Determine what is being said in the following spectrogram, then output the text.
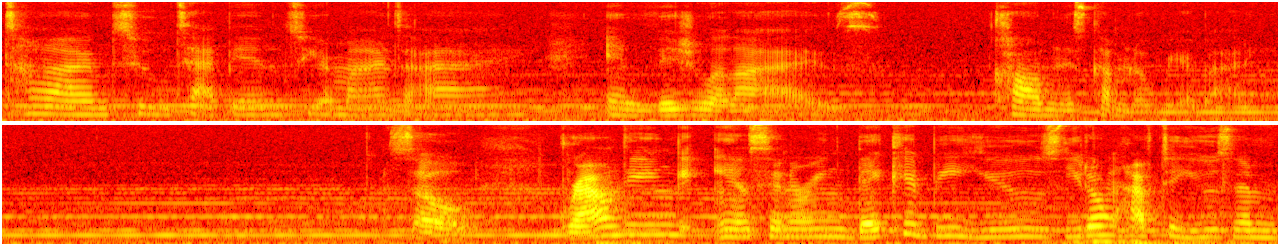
time to tap into your mind's eye and visualize calmness coming over your body. So, grounding and centering, they could be used. You don't have to use them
